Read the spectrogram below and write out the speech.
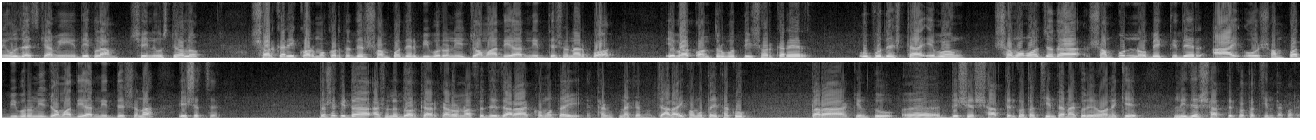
নিউজ আজকে আমি দেখলাম, সেই নিউজটি হলো, সরকারি কর্মকর্তাদের সম্পদের বিবরণী জমা দেওয়ার নির্দেশনার পর এবার অন্তর্বর্তী সরকারের উপদেষ্টা এবং সমমর্যাদা সম্পূর্ণ ব্যক্তিদের আয় ও সম্পদ বিবরণী জমা দেওয়ার নির্দেশনা এসেছে। দর্শক, এটা আসলে দরকার, কারণ আছে যে যারা ক্ষমতায় থাকুক না কেন, যারাই ক্ষমতায় থাকুক, তারা কিন্তু দেশের স্বার্থের কথা চিন্তা না করে অনেকে নিজের স্বার্থের কথা চিন্তা করে।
